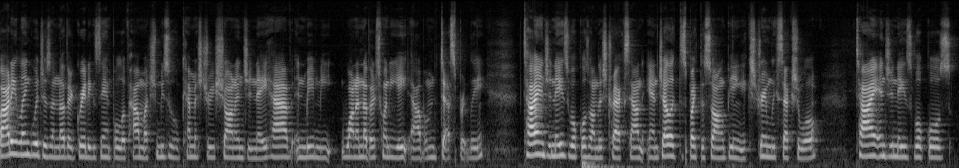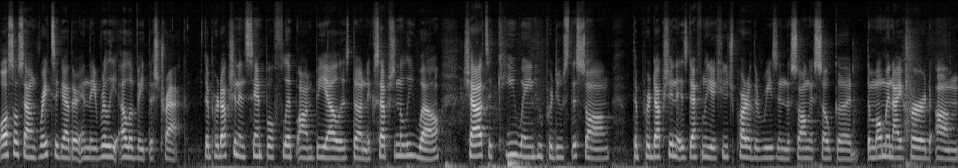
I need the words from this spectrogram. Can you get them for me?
Body language is another great example of how much musical chemistry Sean and Jhené have and made me want another 28 album desperately. Ty and Jhené's vocals on this track sound angelic despite the song being extremely sexual. Ty and Jhené's vocals also sound great together and they really elevate this track. The production and sample flip on BL is done exceptionally well. Shout out to Key Wane who produced this song. The production is definitely a huge part of the reason the song is so good. The moment I heard um,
